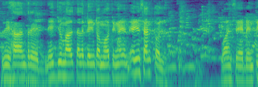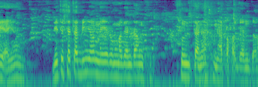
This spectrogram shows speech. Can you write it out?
300. 300. Medyo mahal talaga yung kamote ngayon. Eh, yung santol, 170. 170. Ayun. Dito sa tabi nyo, mayroong magandang sultan, ah. Napakaganda.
